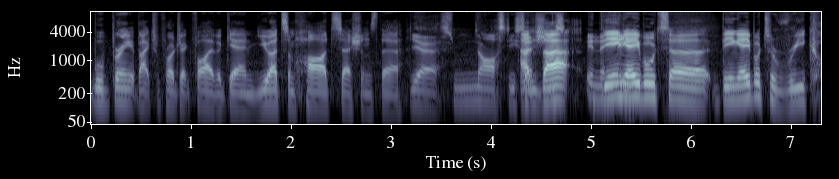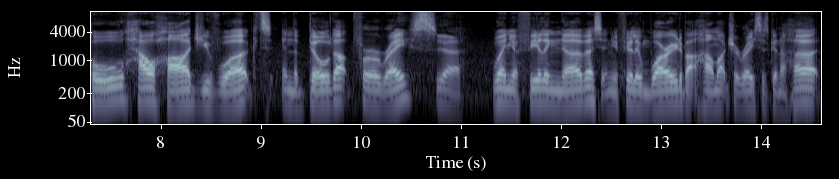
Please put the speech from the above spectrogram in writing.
We'll bring it back to Project Five again. You had some hard sessions there, yeah, some nasty sessions. and that in the being heat. able to being able to recall how hard you've worked in the build up for a race yeah, when you're feeling nervous and you're feeling worried about how much a race is going to hurt,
